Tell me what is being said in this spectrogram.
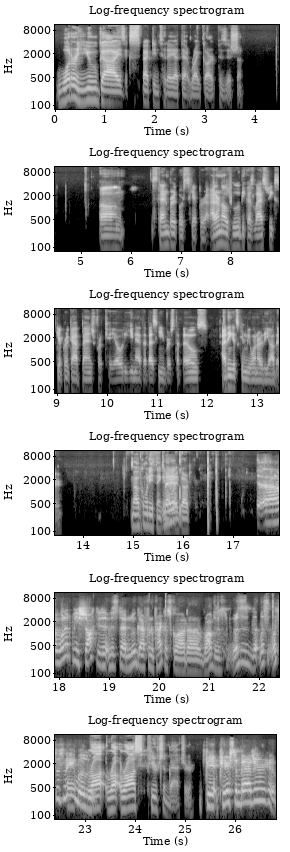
What are you guys expecting today at that right guard position? Um, Stenberg or Skipper. I don't know who because last week Skipper got benched for Kayode. He didn't have the best game versus the Bills. I think it's going to be one or the other. Malcolm, what are you thinking at right guard? Uh, I wouldn't be shocked if it's the new guy from the practice squad. Uh, Robbins. What's his What's what's his name? Ra- Ra- Ross Pearson Badger. Pearson Badger.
